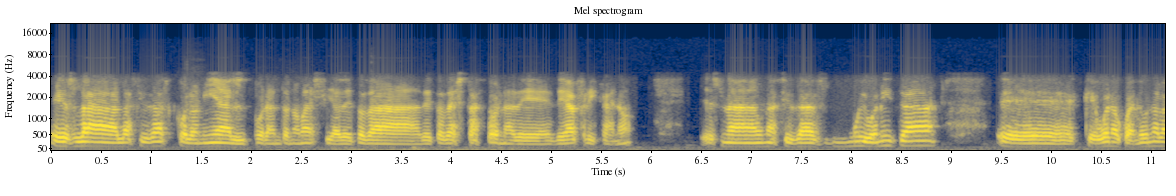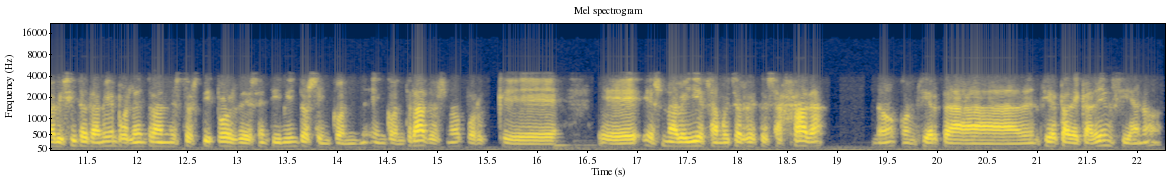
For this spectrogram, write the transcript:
es la, la, ciudad colonial por antonomasia de toda, de toda esta zona de, de África, ¿no? Es una, una ciudad muy bonita, eh, que bueno, cuando uno la visita también, pues le entran estos tipos de sentimientos encon encontrados, ¿no? Porque eh, es una belleza muchas veces ajada, ¿no? Con cierta, en cierta decadencia, ¿no?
